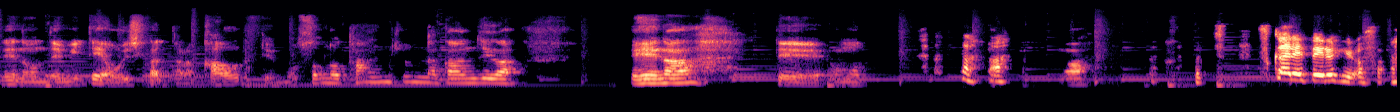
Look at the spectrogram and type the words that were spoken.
で飲んでみて美味しかったら買うっていうもうその単純な感じがええなって思ったわ 疲れてるヒロさん。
